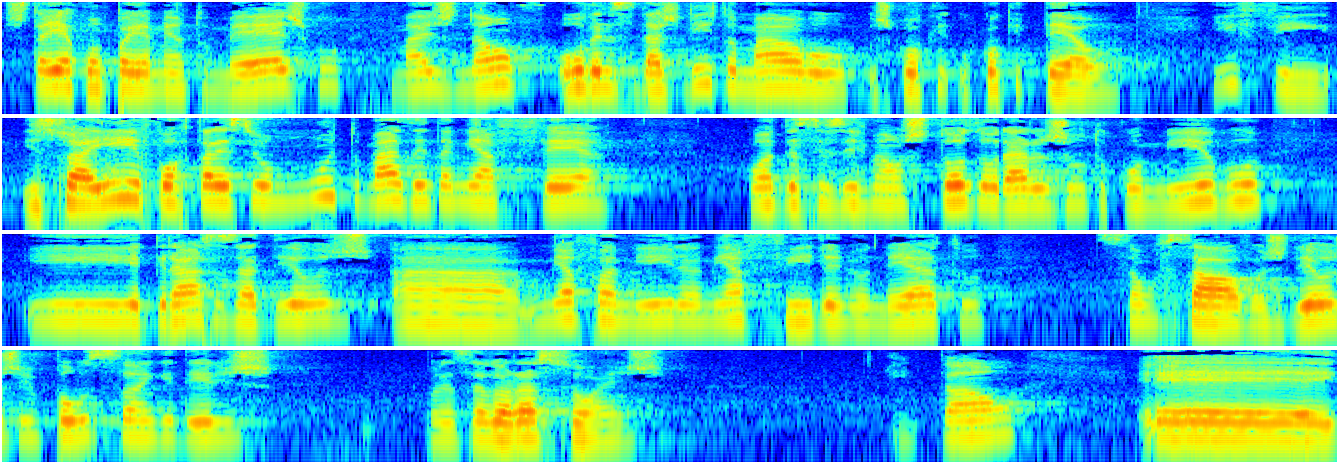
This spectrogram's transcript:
Está em acompanhamento médico, mas não houve necessidade de nem tomar o, o coquetel. Enfim, isso aí fortaleceu muito mais ainda a minha fé, quando esses irmãos todos oraram junto comigo. E graças a Deus, a minha família, minha filha, meu neto são salvos. Deus limpou o sangue deles por essas orações. Então, é,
